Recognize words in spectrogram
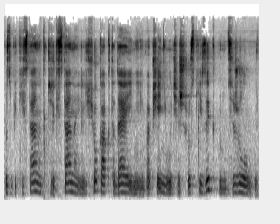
Узбекистана, Таджикистана или еще как-то, да, и не, вообще не учишь русский язык, ну, тяжело будет.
